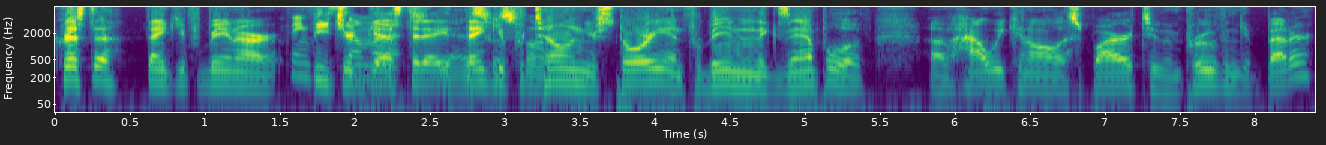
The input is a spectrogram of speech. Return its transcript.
Krista, thank you for being our Thank featured so guest today. Yeah, thank you for fun. telling your story and for being an example of, of how we can all aspire to improve and get better.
